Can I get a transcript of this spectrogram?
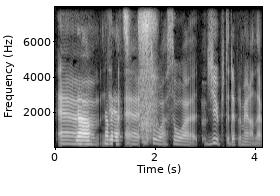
Eh, ja, jag vet. Så, så djupt deprimerande.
